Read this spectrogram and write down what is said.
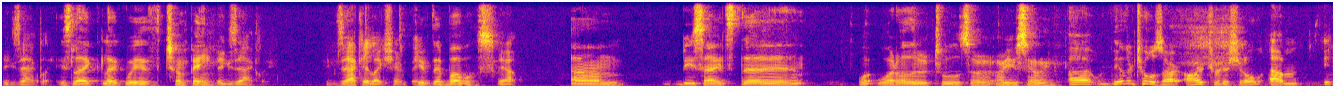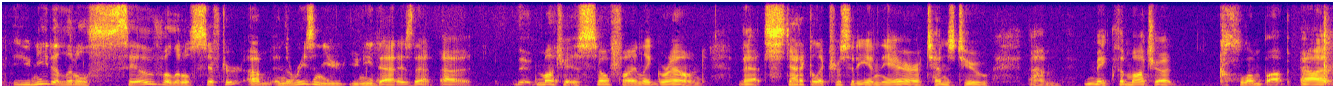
Exactly. It's like like with champagne. Exactly. Exactly like champagne. Keep the bubbles. Yeah. Um, besides the what, what other tools are, are you selling? Uh, the other tools are, are traditional. Um, it, you need a little sieve, a little sifter. Um, and the reason you, you need that is that uh, matcha is so finely ground that static electricity in the air tends to um, make the matcha clump up. Uh,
